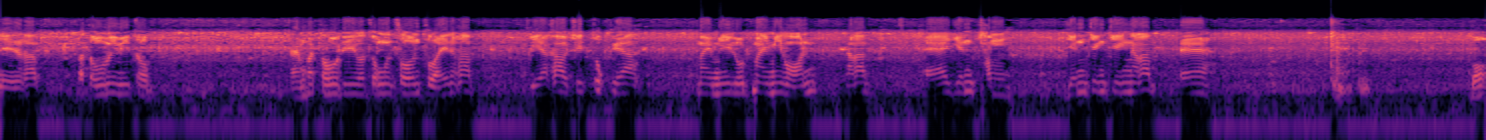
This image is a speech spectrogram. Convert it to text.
นี่นะครับ ประตูไม่มีตก แผงประตูดีกว่าตรงคอนโซลสวยนะครับเกียร์เข้าชิดทุกเกียร์ไม่มีหลุดไม่มีหอนนะครับแอร์เย็นช่ำเย็นจริง ๆ นะครับแอร์เบาะ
